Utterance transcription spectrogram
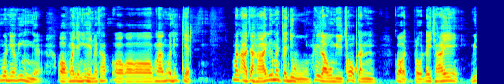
งวดเนี้ยวิ่งเนี่ยออกมาอย่างนี้เห็นไหมครับ ออกออกออกมางวดนี้เจ็ดมันอาจจะหายหรือมันจะอยู่ให้เรามีโชคกัน ก็โปรดได้ใช้วิ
